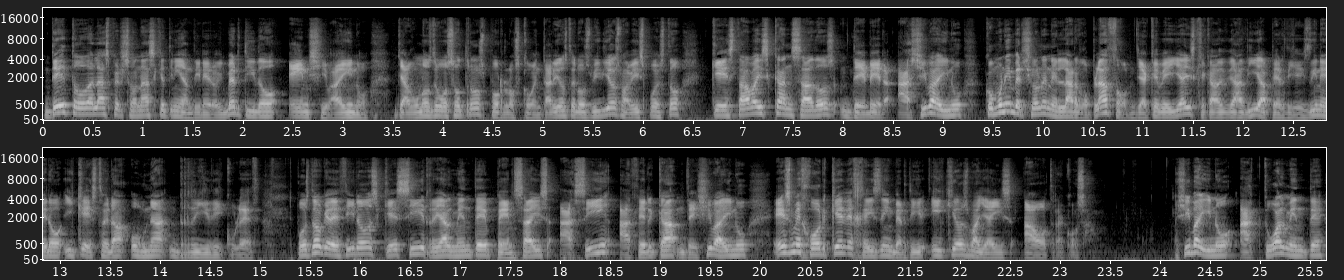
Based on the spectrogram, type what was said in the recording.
de todas las personas que tenían dinero invertido en Shiba Inu. Y algunos de vosotros por los comentarios de los vídeos me habéis puesto que estabais cansados de ver a Shiba Inu como una inversión en el largo plazo, ya que veíais que cada día perdíais dinero y que esto era una ridiculez. Pues tengo que deciros que si realmente pensáis así acerca de Shiba Inu, es mejor que dejéis de invertir y que os vayáis a otra cosa. Shiba Inu actualmente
